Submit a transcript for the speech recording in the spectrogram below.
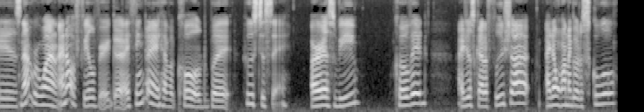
is number one, I don't feel very good. I think I have a cold, but who's to say? RSV? COVID? I just got a flu shot. I don't want to go to school.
